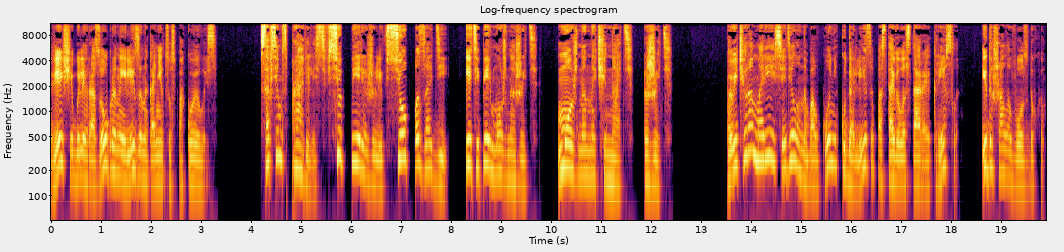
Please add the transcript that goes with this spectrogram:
Вещи были разобраны, и Лиза наконец успокоилась. Совсем справились, все пережили, все позади, и теперь можно жить, можно начинать жить. По вечерам Мария сидела на балконе, куда Лиза поставила старое кресло и дышала воздухом.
